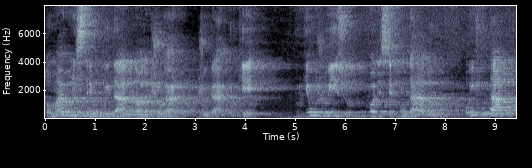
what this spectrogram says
tomar um extremo cuidado na hora de julgar. Por quê? Porque um juízo pode ser fundado ou infundado.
